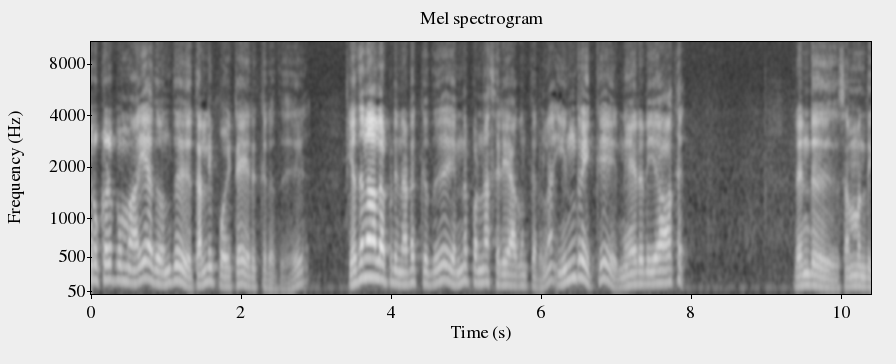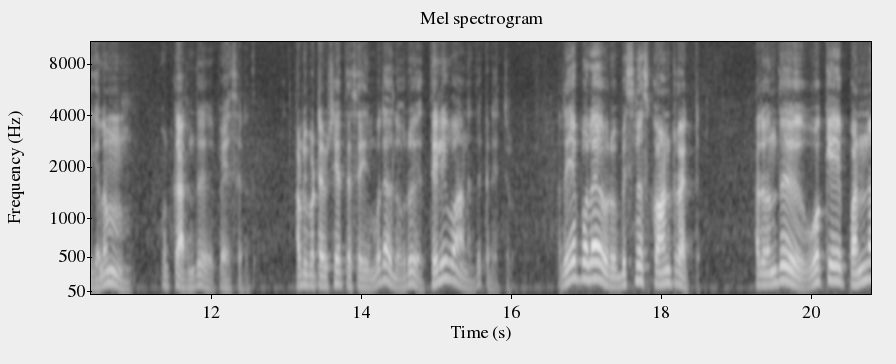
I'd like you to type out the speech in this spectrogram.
ஒரு குழப்பமாகி அது வந்து தள்ளி போயிட்டே இருக்கிறது. எதனால் அப்படி நடக்குது என்ன பண்ணால் சரியாகும் தெரியல. இன்றைக்கு நேரடியாக ரெண்டு சம்பந்திகளும் உட்கார்ந்து பேசுறது. அப்படிப்பட்ட விஷயத்தை செய்யும்போது அதில் ஒரு தெளிவானது கிடைச்சிடும் அதே போல் ஒரு பிஸ்னஸ் கான்ட்ராக்ட் அது வந்து ஓகே பண்ண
